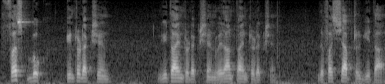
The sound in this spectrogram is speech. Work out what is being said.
first book, Introduction, Gita Introduction, Vedanta Introduction, the first chapter Gita,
